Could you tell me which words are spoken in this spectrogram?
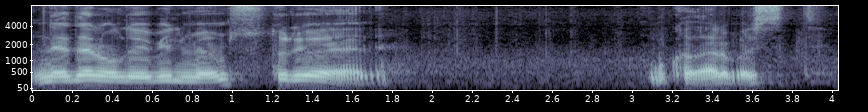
neden oluyor bilmiyorum susturuyor yani. Bu kadar basit.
